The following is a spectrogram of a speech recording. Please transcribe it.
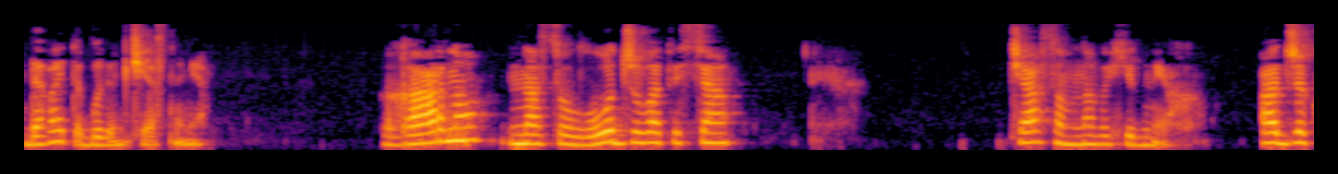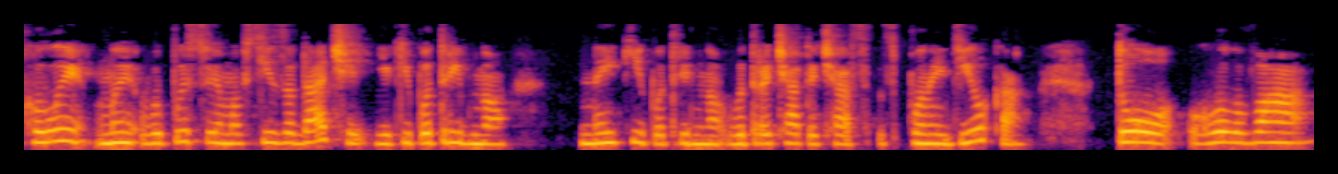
давайте будемо чесними, гарно насолоджуватися часом на вихідних. Адже коли ми виписуємо всі задачі, які потрібно, на які потрібно витрачати час з понеділка, то голова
